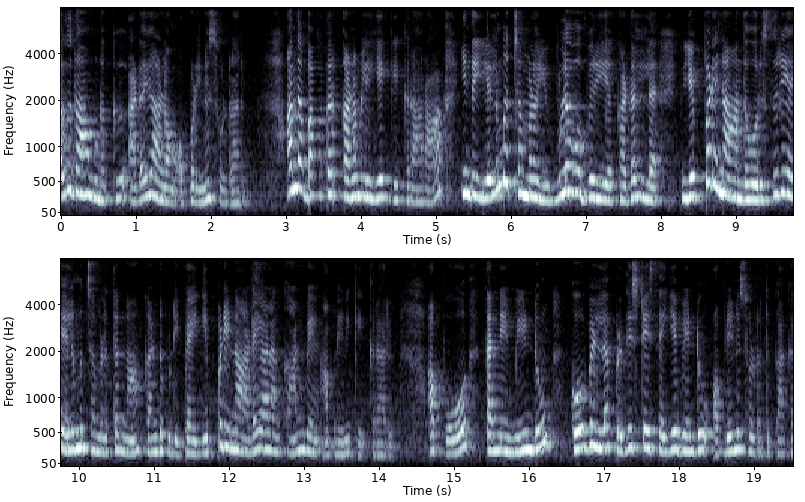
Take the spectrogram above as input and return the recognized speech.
அதுதான் உனக்கு அடையாளம் அப்படின்னு சொல்கிறாரு அந்த பக்தர் கனவுலேயே கேட்குறாரா இந்த எலும்புச்சம்பளம் இவ்வளவு பெரிய கடலில் எப்படி நான் அந்த ஒரு சிறிய எலும்புச்சம்பளத்தை நான் கண்டுபிடிப்பேன் எப்படி நான் அடையாளம் காண்பேன் அப்படின்னு கேட்குறாரு. அப்போது தன்னை மீண்டும் கோவிலில் பிரதிஷ்டை செய்ய வேண்டும் அப்படின்னு சொல்கிறதுக்காக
